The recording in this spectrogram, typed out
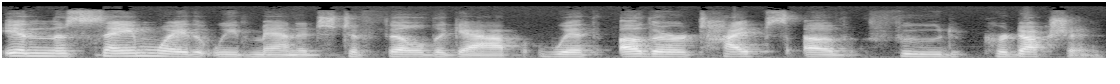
in the same way that we've managed to fill the gap with other types of food production.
